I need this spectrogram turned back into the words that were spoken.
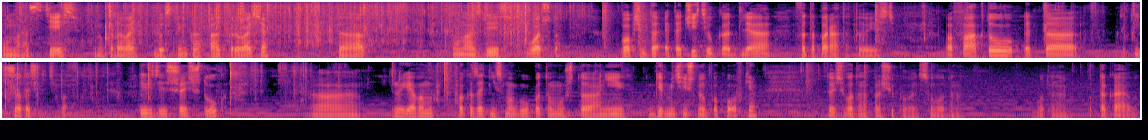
У нас здесь... Ну-ка, давай, быстренько, открывайся. Так. У нас здесь вот что. В общем-то, это чистилка для фотоаппарата. То есть, по факту, это такие щеточки, типа. Их здесь 6 штук. А, ну, я вам их показать не смогу, потому что они герметичной упаковки. То есть, вот она прощупывается, вот она. Вот она, вот такая вот.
